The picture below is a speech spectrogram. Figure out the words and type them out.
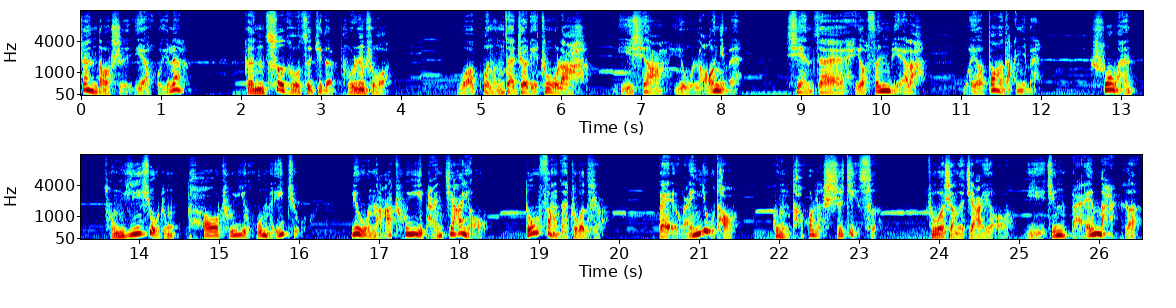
单道士也回来了，跟伺候自己的仆人说：“我不能在这里住了，一向有劳你们，现在要分别了，我要报答你们。”说完，从衣袖中掏出一壶美酒，又拿出一盘佳肴，都放在桌子上，摆完又掏，共掏了十几次，桌上的佳肴已经摆满了。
